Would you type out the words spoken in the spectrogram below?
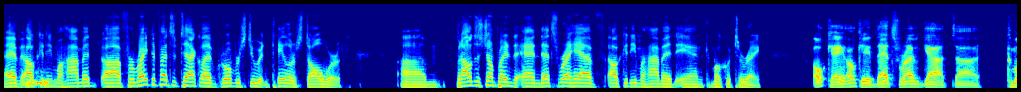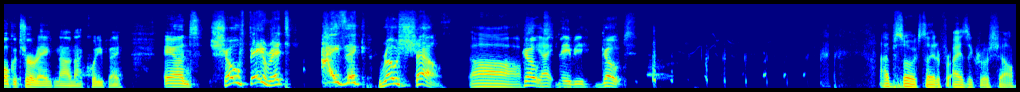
I have Al Ooh. Muhammad. Uh for right defensive tackle, I have Grover Stewart and Taylor Stallworth. Um, but I'll just jump right into end. That's where I have Al Muhammad and Kemoko Turay. Okay, okay, that's where I've got uh Kemoko Turay, no, not Kwity Paye, and show favorite Isaac Rochell. Oh, Goat, yeah, baby, goat. I'm so excited for Isaac Rochell.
